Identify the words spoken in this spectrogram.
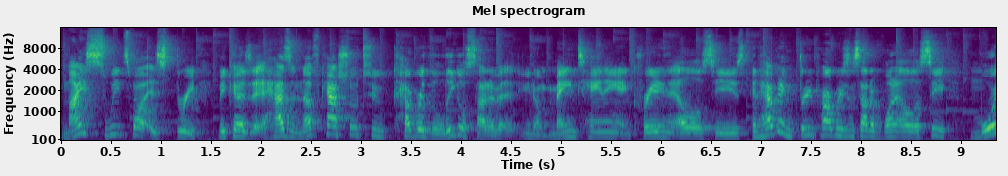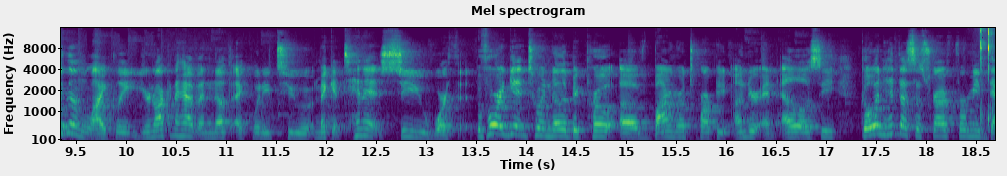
my sweet spot is three because it has enough cash flow to cover the legal side of it, you know, maintaining and creating the LLCs and having three properties inside of one LLC, more than likely you're not gonna have enough equity to make a tenant sue you worth it. Before I get into another big pro of buying rental property under an LLC, go and hit that subscribe for me down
